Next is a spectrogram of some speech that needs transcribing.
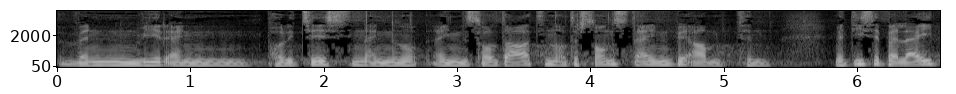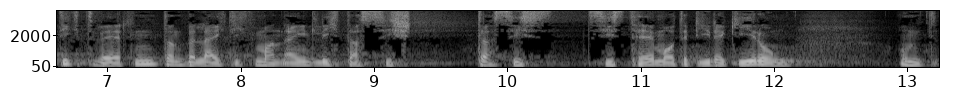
wenn wir einen Polizisten, einen, einen Soldaten oder sonst einen Beamten, wenn diese beleidigt werden, dann beleidigt man eigentlich das, das System oder die Regierung. Und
